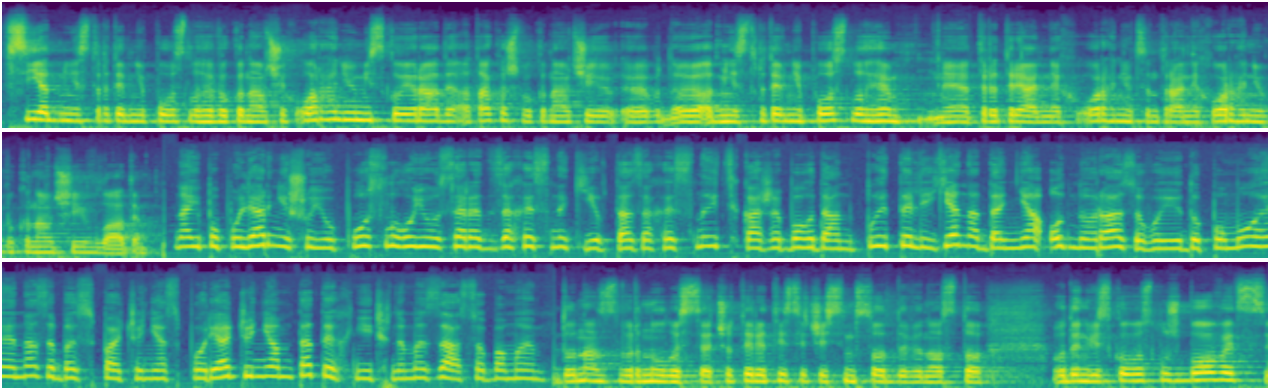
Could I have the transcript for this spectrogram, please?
всі адміністративні послуги виконавчих органів міської ради, а також виконавчі е, е, адміністративні послуги е, територіальних органів, центральних органів виконавчої влади. Найпопулярнішою послугою серед захисників та захисниць, каже Богдан Питель, є надання одноразової допомоги на забезпечення спорядженням та технічними засобами. До нас звернулося 4791 військовослужбовець,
